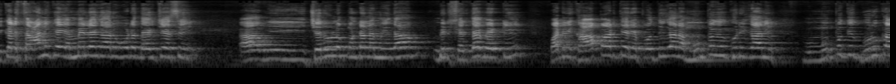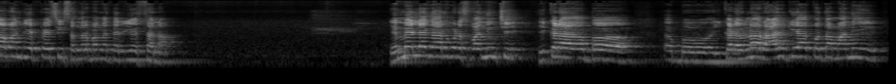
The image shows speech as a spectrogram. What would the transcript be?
ఇక్కడ స్థానిక ఎమ్మెల్యే గారు కూడా దయచేసి ఈ చెరువుల కుంటల మీద మీరు శ్రద్ధ పెట్టి వాటిని కాపాడితే రేపు పొద్దుగాల ముంపుకి గురి కానీ ముంపుకి గురు కావని చెప్పేసి సందర్భంగా తెలియజేస్తాను. ఎమ్మెల్యే గారు కూడా స్పందించి ఇక్కడ బ- ఇక్కడ ఉన్న రాజకీయ కొంతమంది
